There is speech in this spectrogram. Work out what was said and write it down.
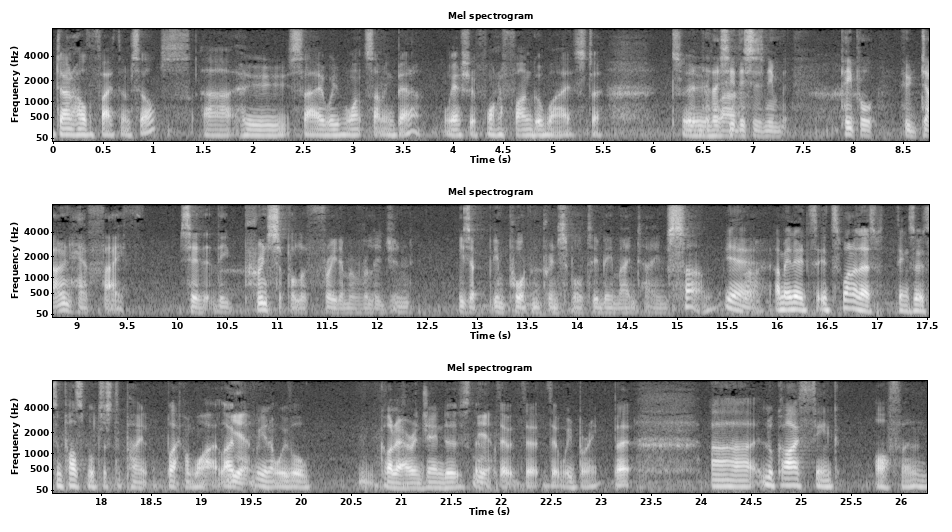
don't hold the faith themselves, uh, who say we want something better. We actually want to find good ways to to. they see uh, this as an im- people who don't have faith say that the principle of freedom of religion is an important principle to be maintained. Some, yeah. Right. I mean, it's it's one of those things. That it's impossible just to paint black and white. Like Yeah. you know, we've all got our agendas that Yeah. that, that, that we bring. But uh, look, I think often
